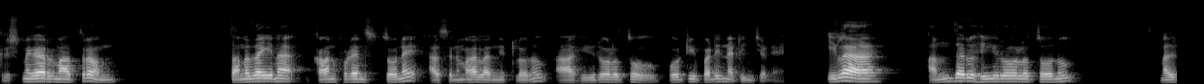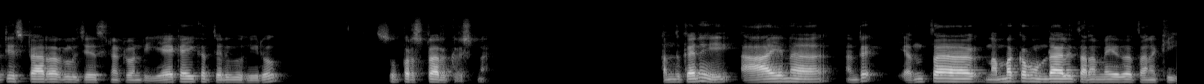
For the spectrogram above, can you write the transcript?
కృష్ణ గారు మాత్రం తనదైన కాన్ఫిడెన్స్తోనే ఆ సినిమాలన్నిట్లోనూ ఆ హీరోలతో పోటీ పడి నటించాడు ఇలా అందరు హీరోలతోనూ మల్టీ స్టారర్లు చేసినటువంటి ఏకైక Telugu hero super star Krishna. అందుకని ఆయన అంటే ఎంత నమ్మకం ఉండాలి తన మీద తనకి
